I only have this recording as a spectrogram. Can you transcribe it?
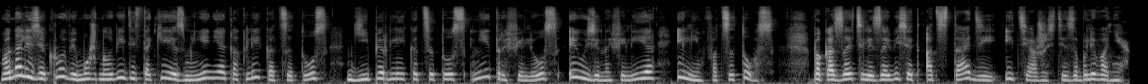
В анализе крови можно увидеть такие изменения, как лейкоцитоз, гиперлейкоцитоз, нейтрофилез, эузинофилия и лимфоцитоз. Показатели зависят от стадии и тяжести заболевания.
